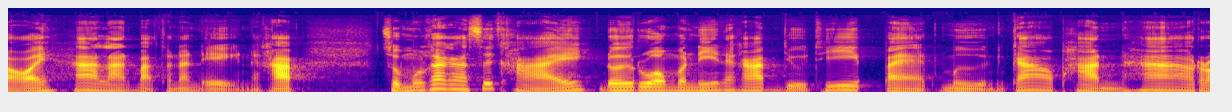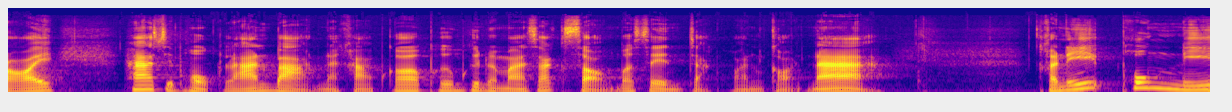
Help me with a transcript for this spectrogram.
705 ล้านบาทเท่านั้นเองนะครับสมมูลค่าการซื้อขายโดยรวมวันนี้นะครับอยู่ที่ 89,556 ล้านบาทนะครับก็เพิ่มขึ้นประมาณสัก 2%จากวันก่อนหน้า คราวนี้พรุ่งนี้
